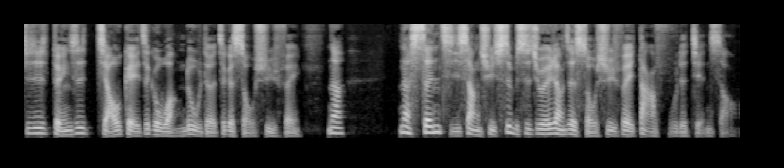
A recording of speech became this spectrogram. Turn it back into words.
就是等于是缴给这个网络的这个手续费。那那升级上去，是不是就会让这手续费大幅的减少？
